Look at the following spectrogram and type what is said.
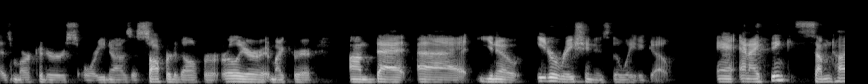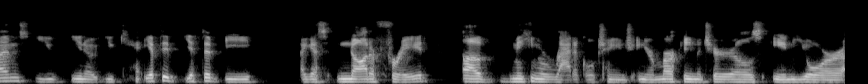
as marketers, or you know, as a software developer earlier in my career, um, that uh, you know, iteration is the way to go. And, and I think sometimes you, you know, you can't. You have to, you have to be, I guess, not afraid of making a radical change in your marketing materials, in your,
